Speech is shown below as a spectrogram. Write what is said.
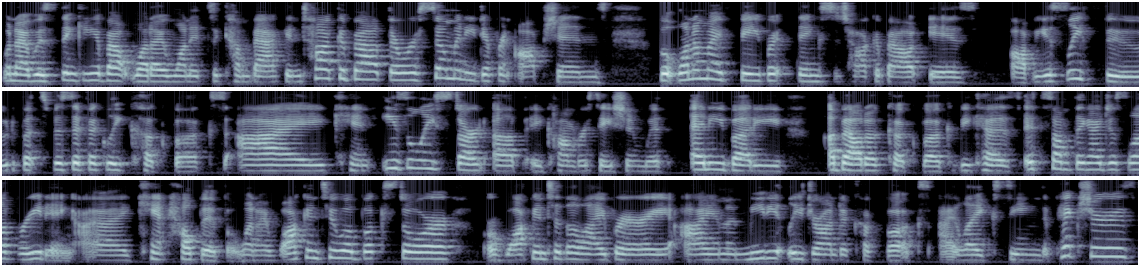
When I was thinking about what I wanted to come back and talk about, there were so many different options, but one of my favorite things to talk about is obviously food, but specifically cookbooks. I can easily start up a conversation with anybody about a cookbook because it's something I just love reading. I can't help it, but when I walk into a bookstore or walk into the library, I am immediately drawn to cookbooks. I like seeing the pictures,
